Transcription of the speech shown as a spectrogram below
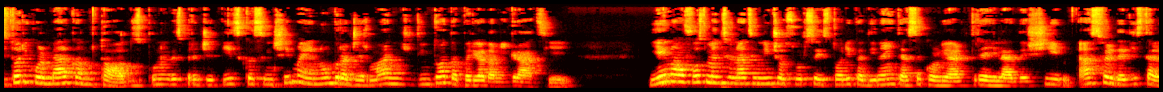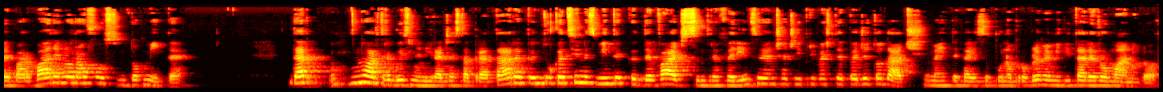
Istoricul Malcolm Todd spune despre gepizi că sunt cei mai în umbră germani din toată perioada migrației. Ei nu au fost menționați în nicio sursă istorică dinaintea secolului al III-lea, deși astfel de liste ale barbarilor au fost întocmite. Dar nu ar trebui să ne mire aceasta prea tare, pentru că țineți minte cât de vagi sunt referințele în ceea ce îi privește pe getodaci, înainte ca ei să pună probleme militare romanilor.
